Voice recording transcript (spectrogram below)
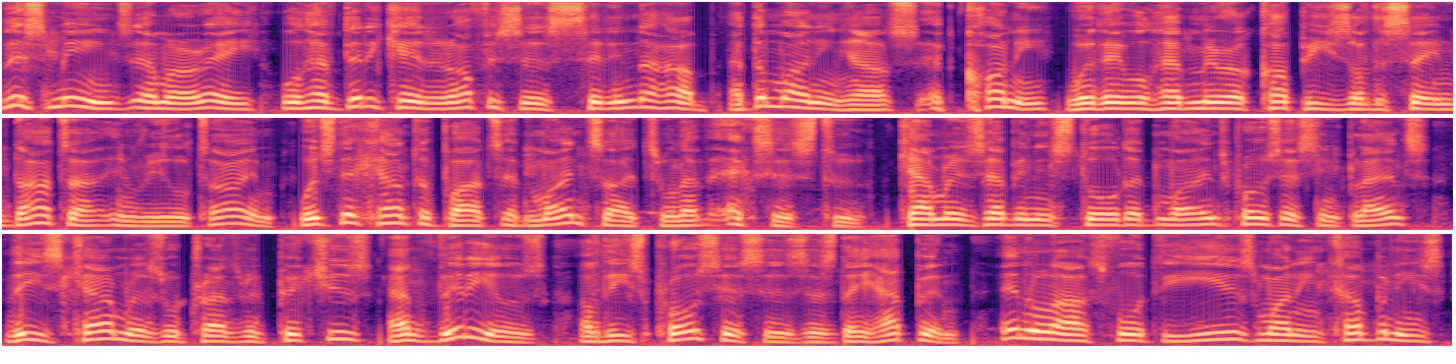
This means MRA will have dedicated officers sit in the hub at the mining house at Connie, where they will have mirror copies of the same data in real time, which their counterparts at mine sites will have access to. Cameras have been installed at mines processing plants. These cameras cameras will transmit pictures and videos of these processes as they happen. In the last 40 years, mining companies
